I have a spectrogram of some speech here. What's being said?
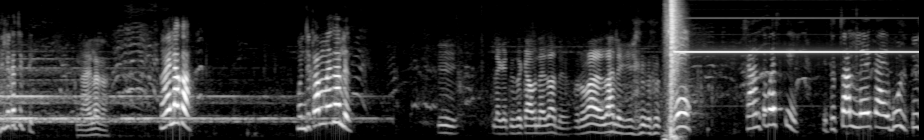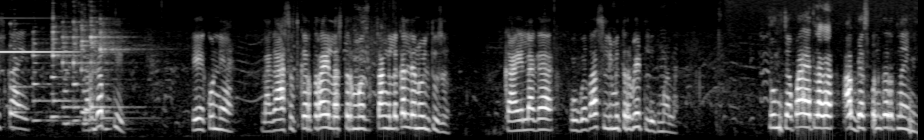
दिले का चिठ्ठी? नाही लागा नाही का? म्हणजे काम नाही झालं? लगे तुझं काम नाही झालं. बरं माझं झालं की. हो शांत बस की. इथं चाललंय काय बोलतोयस काय? जरा गप की. ए कुण्या लागा असंच करत राहिलास तर मग चांगलं कल्याण होईल तुझं. काय लागा उगाच असली मित्र भेटलीत मला. तुमच्या पायात लागा अभ्यास पण करत नाही मी.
